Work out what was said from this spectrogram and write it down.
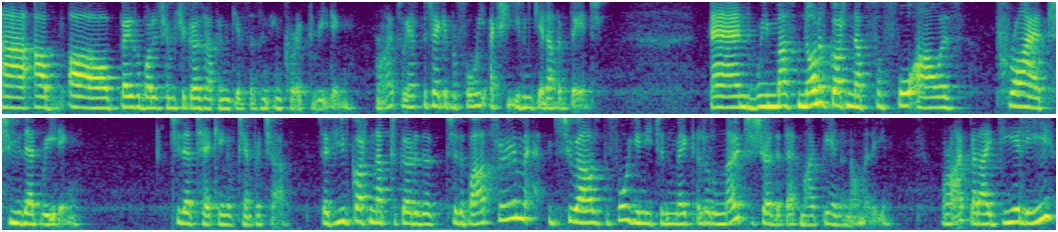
uh, our, our basal body temperature goes up and gives us an incorrect reading. All right, so we have to take it before we actually even get out of bed. And we must not have gotten up for four hours prior to that reading, to that taking of temperature. So if you've gotten up to go to the to the bathroom two hours before, you need to make a little note to show that that might be an anomaly. All right, but ideally,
